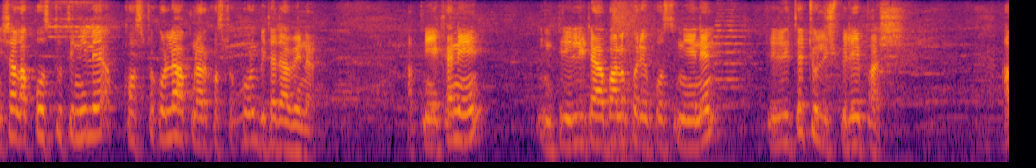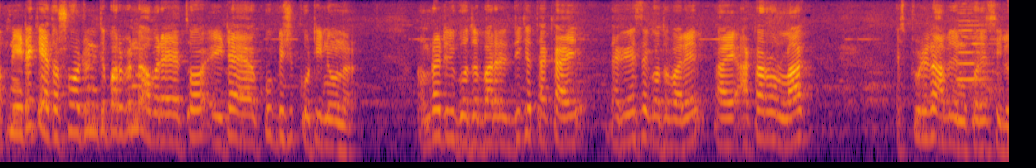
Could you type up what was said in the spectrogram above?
ইনশাল্লাহ প্রস্তুতি নিলে কষ্ট করলে আপনার কষ্ট কোনো বিতা যাবে না। আপনি এখানে প্রিলিটা ভালো করে প্রস্তুতি নিয়ে নেন। প্রিলিতে চল্লিশ পেলেই পাস। আপনি এটাকে এত সহজে নিতে পারবেন না, আবার এত এটা খুব বেশি কঠিনও না। আমরা যদি গতবারের দিকে তাকাই, দেখা গেছে গতবারে প্রায় আঠারো লাখ স্টুডেন্ট আবেদন করেছিল।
